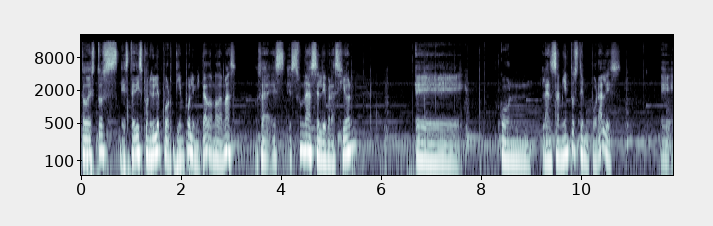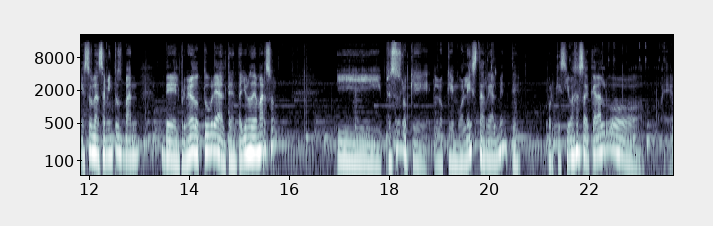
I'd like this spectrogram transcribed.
todo esto esté disponible por tiempo limitado, nada más. O sea, es, una celebración eh, con lanzamientos temporales. Eh, estos lanzamientos van del 1 de octubre al 31 de marzo. Y pues eso es lo que, lo que molesta realmente. Porque si vas a sacar algo, eh,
